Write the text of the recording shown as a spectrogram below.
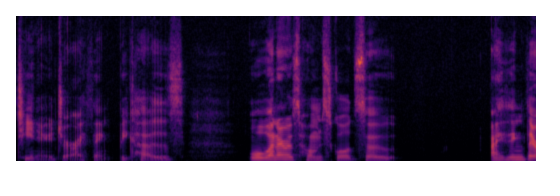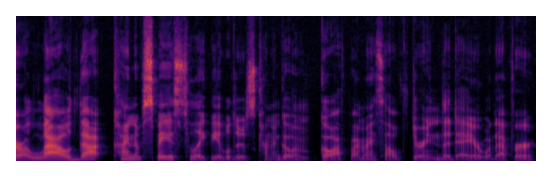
teenager, I think, because, well, when I was homeschooled, so I think they're allowed that kind of space to like be able to just kind of go and go off by myself during the day or whatever.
